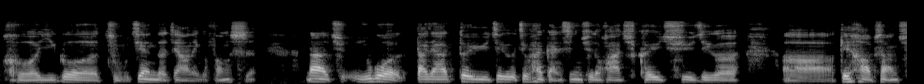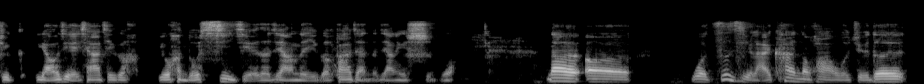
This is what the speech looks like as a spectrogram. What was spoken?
和一个组建的这样的一个方式。那去如果大家对于这个这块感兴趣的话，去可以去这个啊 GitHub 上去了解一下这个有很多细节的这样的一个发展的这样的一个始末。那呃我自己来看的话，我觉得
